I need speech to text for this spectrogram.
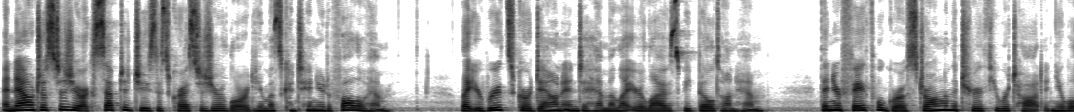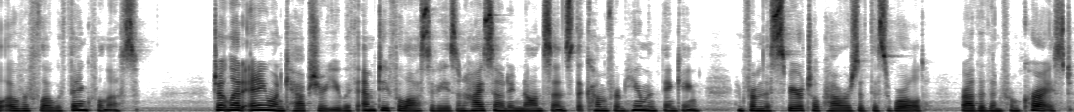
And now, just as you accepted Jesus Christ as your Lord, you must continue to follow him. Let your roots grow down into him, and let your lives be built on him. Then your faith will grow strong in the truth you were taught, and you will overflow with thankfulness. Don't let anyone capture you with empty philosophies and high sounding nonsense that come from human thinking and from the spiritual powers of this world, rather than from Christ.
